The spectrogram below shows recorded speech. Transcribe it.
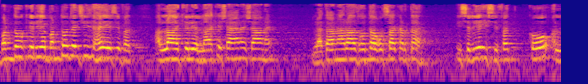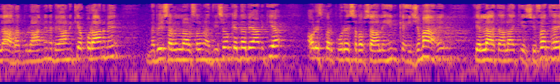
بندوں کے لیے بندوں جیسی ہے یہ صفت۔ اللہ کے لیے اللہ کے شان شان ہے۔ اللہ تعالیٰ ناراض ہوتا، غصہ کرتا ہے۔ اس لیے اس صفت کو اللہ رب العامی نے بیان کیا قرآن میں۔ نبی صلی اللہ علیہ وسلم حدیثوں کے اندر بیان کیا۔ اور اس پر پورے سبب صالحین کا اجماع ہے کہ اللہ تعالیٰ کی صفت ہے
